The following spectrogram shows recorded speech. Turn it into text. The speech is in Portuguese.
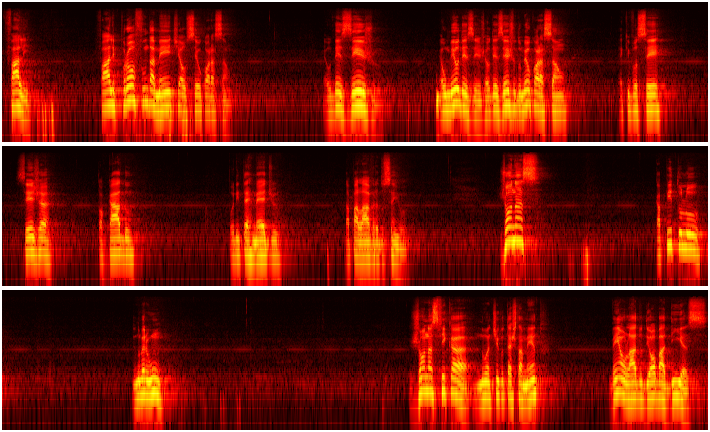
fale, fale profundamente ao seu coração. É o desejo, é o meu desejo, é o desejo do meu coração, é que você seja tocado por intermédio da palavra do Senhor. Jonas capítulo de número 1. Jonas fica no Antigo Testamento, bem ao lado de Obadias.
